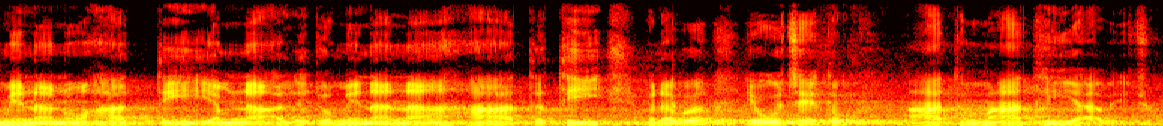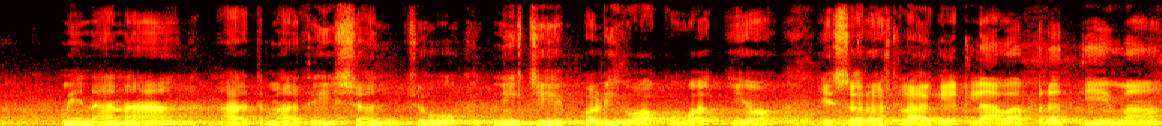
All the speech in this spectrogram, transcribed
મેનાનું હાથથી એમ ના હાલે. જો મેનાના હાથથી, બરાબર? એવું છે તો હાથમાંથી આવે છો. મેનાના હાથમાંથી સંચો નીચે પડ્યો. આખું વાક્ય એ સરસ લાગે. એટલે આવા પ્રત્યેમાં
